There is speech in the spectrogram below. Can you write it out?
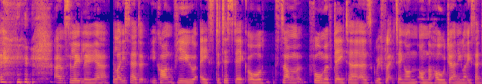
Absolutely, yeah. Like you said, you can't view a statistic or some form of data as reflecting on on the whole journey. Like you said,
